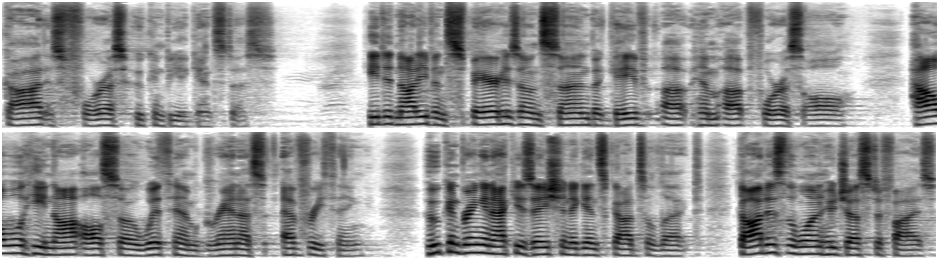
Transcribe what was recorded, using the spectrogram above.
God is for us, who can be against us? He did not even spare his own son, but gave up him up for us all. How will he not also with him grant us everything? Who can bring an accusation against God's elect? God is the one who justifies.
